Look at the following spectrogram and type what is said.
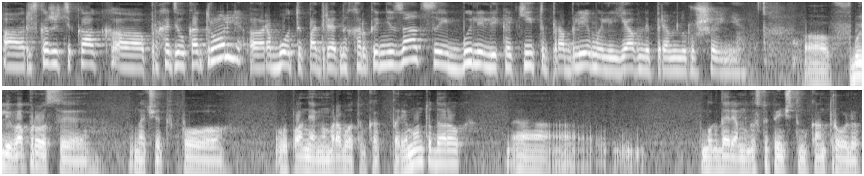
А, расскажите, как а, проходил контроль работы подрядных организаций? Были ли какие-то проблемы или явные прям нарушения? Были вопросы значит, по выполняемым работам, как по ремонту дорог, благодаря многоступенчатому контролю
